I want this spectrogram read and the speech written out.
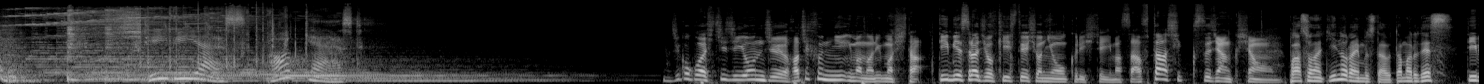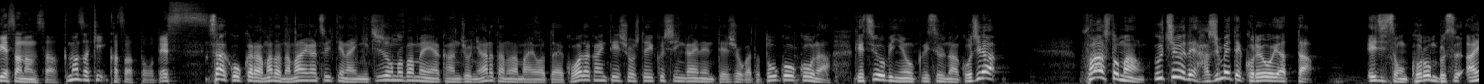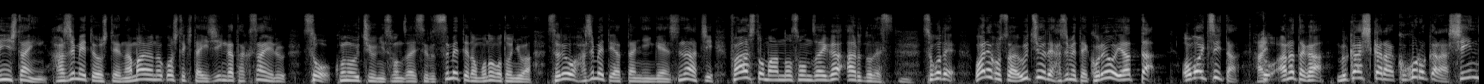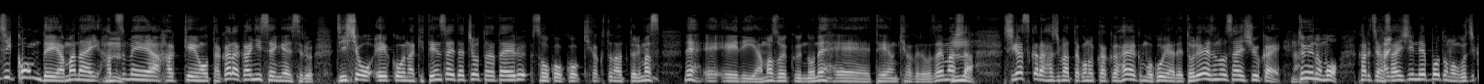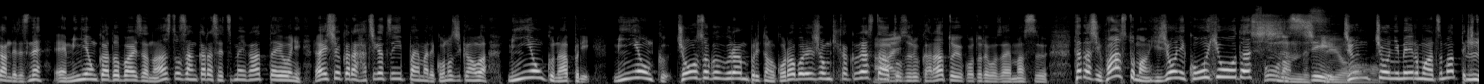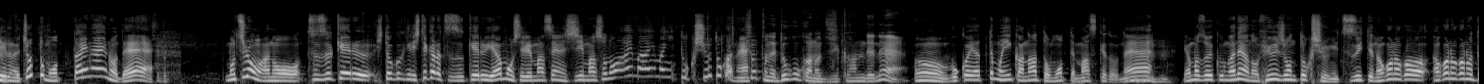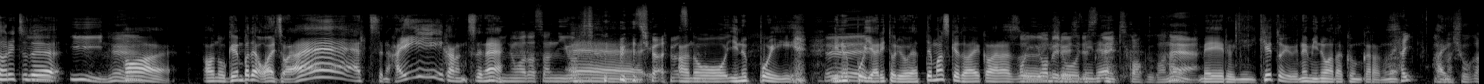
TBS Podcast 時刻は7時48分に今なりました。TBS ラジオキーステーションにお送りしています。アフターシックスジャンクションパーソナリティのライムスター歌丸です。TBS アナウンサー熊崎和人です。さあここからはまだ名前がついてない日常の場面や感情に新たな名前を与え声高に提唱していく新概念提唱型投稿コーナー。月曜日にお送りするのはこちら。ファーストマン宇宙で初めてこれをやったエジソンコロンブスアインシュタイン初めてをして名前を残してきた偉人がたくさんいる。そうこの宇宙に存在する全ての物事にはそれを初めてやった人間すなわちファーストマンの存在があるのです、そこで我こそは宇宙で初めてこれをやった思いついた、はい。とあなたが昔から心から信じ込んでやまない発明や発見を高らかに宣言する、自称栄光なき天才たちを称える総高校企画となっております、ねえー AD 山添君のね、えー提案企画でございました、うん。4月から始まったこの企画早くも今夜でとりあえずの最終回。どと。いうのもカルチャーはい。最新レポートの5時間でですね、えーミニ四駆アドバイザーのアストさんから説明があったように来週から8月いっぱいまでこの時間はミニ四駆のアプリミニ四駆超速グランプリとのコラボレーション企画がスタートするからということでございます、ただしファーストマン非常に好評だし順調にメールも集まってきているので、ちょっともったいないのでもちろんあの続ける一区切りしてから続けるやもしれませんし、まあ、その合間合間に特集とかね。ちょっとねどこかの時間でね。うん、僕はやってもいいかなと思ってますけどね、うんうんうん。山添君がねあのフュージョン特集に続いてなかなかなかなかの打率で、いいね。はいあの現場で「おいそえー!」っつってね「はい!」かなんつってね。箕輪田さんに言われえた違いますー、あの犬っぽい、犬っぽいやり取りをやってますけど相変わらず非常にね企画がね、はいメールに行けというね箕輪田君からのね、はい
